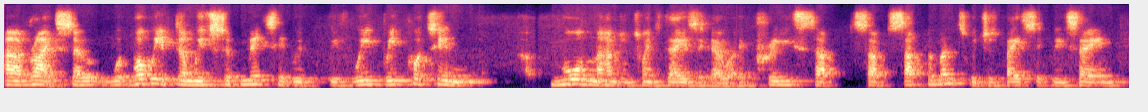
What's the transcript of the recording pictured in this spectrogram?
Uh, right. So what we've done, we've submitted, we've, we've, we, we put in more than 120 days ago a pre-sub sub supplement, which is basically saying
